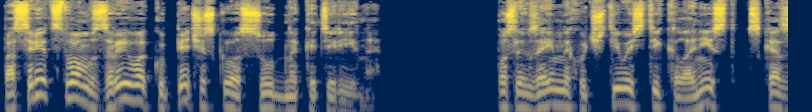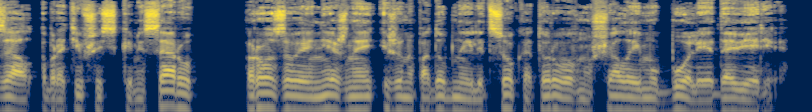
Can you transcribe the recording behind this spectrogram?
посредством взрыва купеческого судна «Катерина». После взаимных учтивостей колонист сказал, обратившись к комиссару, розовое, нежное и женоподобное лицо которого внушало ему более доверие.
